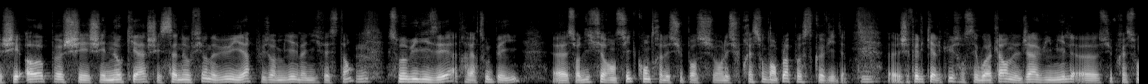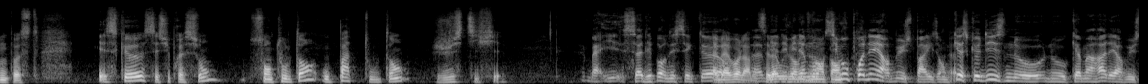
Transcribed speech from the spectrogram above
chez Hop, chez, chez, Nokia, chez Sanofi, on a vu hier plusieurs milliers de manifestants mm. se mobiliser à travers tout le pays sur différents sites contre les, les suppressions d'emplois post-Covid. Mm. J'ai fait le calcul sur ces boîtes-là, on est déjà à 8000 suppressions de postes. Est-ce que ces suppressions sont tout le temps ou pas tout le temps justifiées bah, ça dépend des secteurs. Eh ben voilà, c'est là où évidemment. Si vous prenez Airbus, par exemple, qu'est-ce que disent nos, camarades Airbus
